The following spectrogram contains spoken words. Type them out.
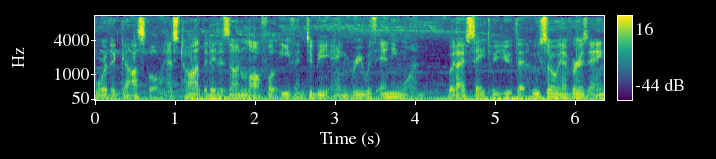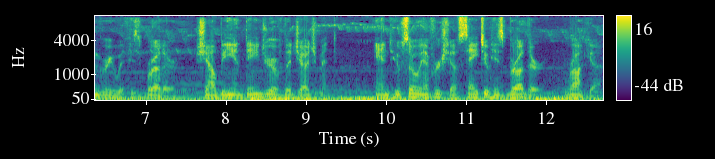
For the gospel has taught that it is unlawful even to be angry with anyone, but I say to you that whosoever is angry with his brother, shall be in danger of the judgment. And whosoever shall say to his brother, Raca,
